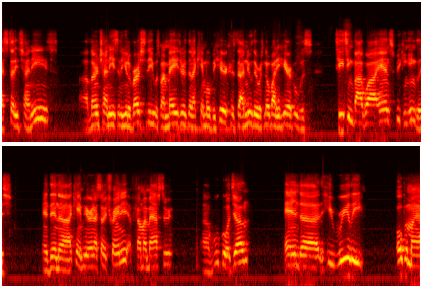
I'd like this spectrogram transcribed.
I studied Chinese, uh, learned Chinese in the university. It was my major. Then I came over here because I knew there was nobody here who was teaching Bagua and speaking English. And then uh, I came here and I started training. I found my master, uh, Wu Guozheng, and uh, he really opened my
